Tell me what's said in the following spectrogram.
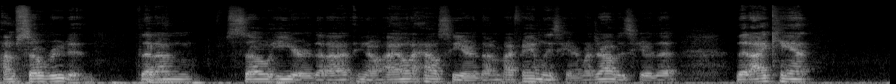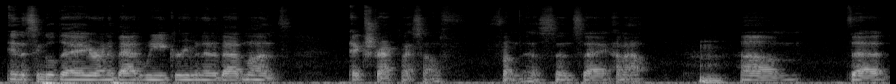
I'm so rooted, that Mhm. I'm so here, that I you know I own a house here, that my family's here, my job is here, that that I can't in a single day or in a bad week or even in a bad month extract myself from this and say I'm out Mm. um, that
